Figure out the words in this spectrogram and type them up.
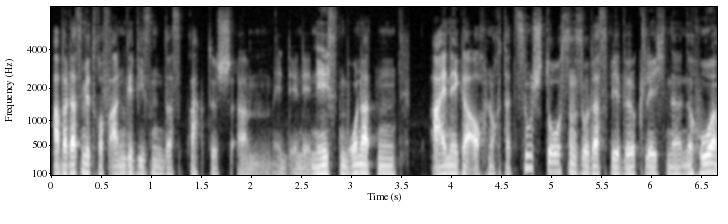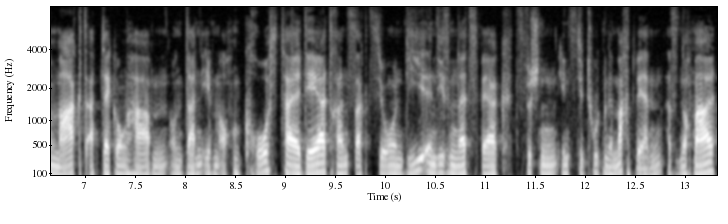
aber da sind wir darauf angewiesen, dass praktisch ähm, in, in den nächsten Monaten einige auch noch dazu stoßen, so dass wir wirklich eine, eine, hohe Marktabdeckung haben und dann eben auch ein Großteil der Transaktionen, die in diesem Netzwerk zwischen Instituten gemacht werden. Also nochmal,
